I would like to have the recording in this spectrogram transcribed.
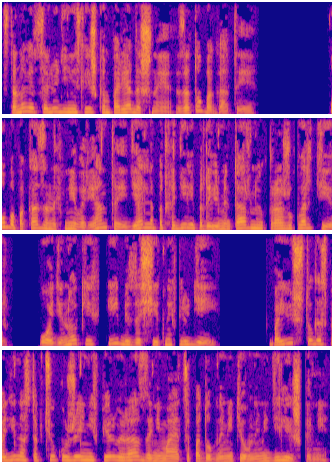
становятся люди не слишком порядочные, зато богатые. Оба показанных мне варианта идеально подходили под элементарную кражу квартир у одиноких и беззащитных людей. Боюсь, что господин Остапчук уже не в первый раз занимается подобными темными делишками.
